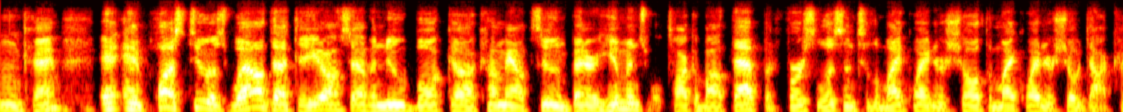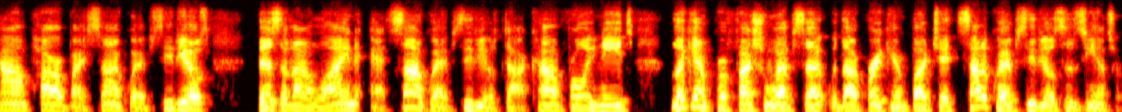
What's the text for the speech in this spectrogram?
Okay. And, and plus, too, as well, that they also have a new book uh, coming out soon, Better Humans. We'll talk about that. But first, listen to the Mike Wagner Show at the MikeWagnerShow.com, powered by Sonic Web Studios. Visit online at sonicwebstudios.com for all your needs. Look at a professional website without breaking your budget. Sonic Web Studios is the answer.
